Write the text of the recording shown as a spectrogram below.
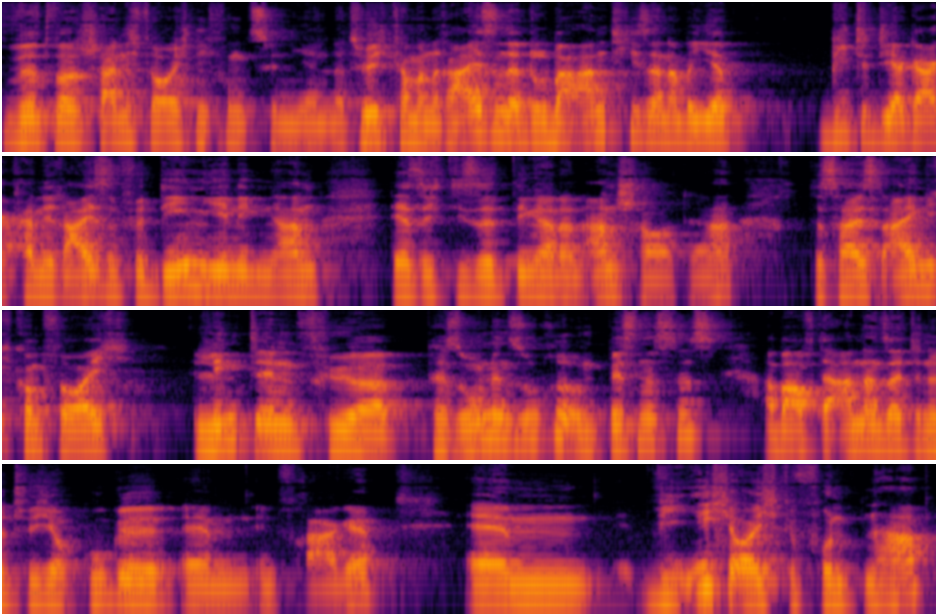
wird wahrscheinlich für euch nicht funktionieren. Natürlich kann man Reisen darüber anteasern, aber ihr bietet ja gar keine Reisen für denjenigen an, der sich diese Dinger dann anschaut. Ja, das heißt, eigentlich kommt für euch LinkedIn für Personensuche und Businesses, aber auf der anderen Seite natürlich auch Google ähm, in Frage. Ähm, wie ich euch gefunden habe,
